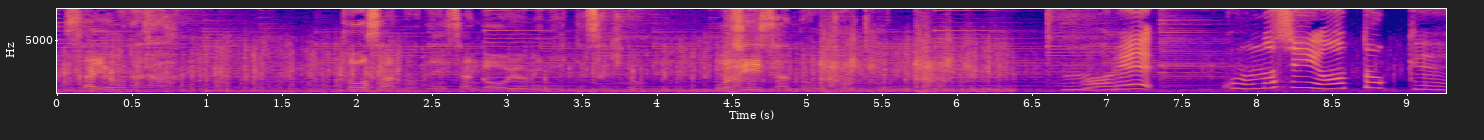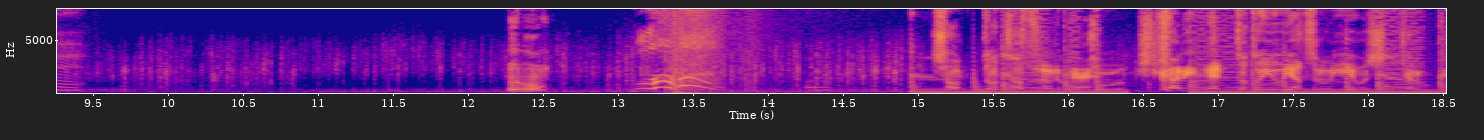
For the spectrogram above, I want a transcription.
もん。さようなら。父さんの姉さんがお嫁に行った先のおじいさんの弟。あれ？こんなシーンあったっけ？ちょっと尋ねるか。光ネットというやつの家を知ってる。か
